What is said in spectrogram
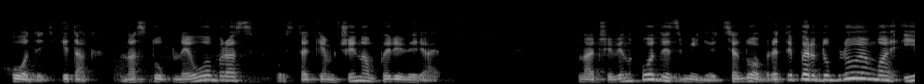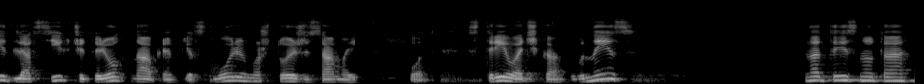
ходить. І так, наступний образ, ось таким чином перевіряємо. Наче він ходить, змінюється. Добре. Тепер дублюємо і для всіх чотирьох напрямків створюємо ж той же самий код. Стрілочка вниз натиснута.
